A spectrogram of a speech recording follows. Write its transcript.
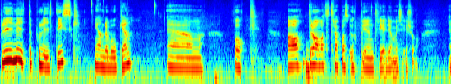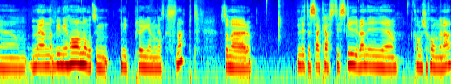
blir lite politisk i andra boken. Ehm, och ja, dramat trappas upp i den tredje om vi säger så. Ehm, men vill ni ha något som ni plöjer igenom ganska snabbt, som är lite sarkastiskt skriven i eh, konversationerna,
